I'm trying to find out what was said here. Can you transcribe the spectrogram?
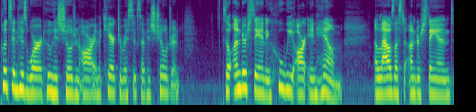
puts in His word who His children are and the characteristics of His children. So, understanding who we are in Him allows us to understand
